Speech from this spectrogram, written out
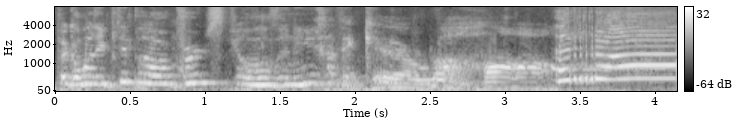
Fait qu'on va l'écouter Power First, puis on va revenir avec euh, Raw. Raw!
